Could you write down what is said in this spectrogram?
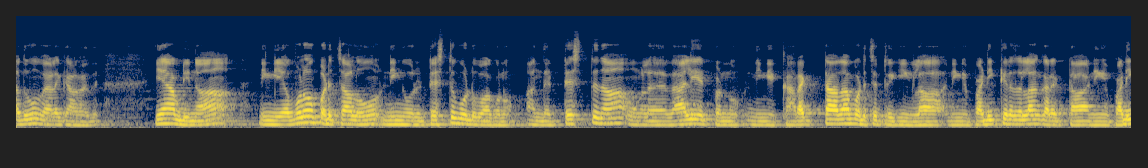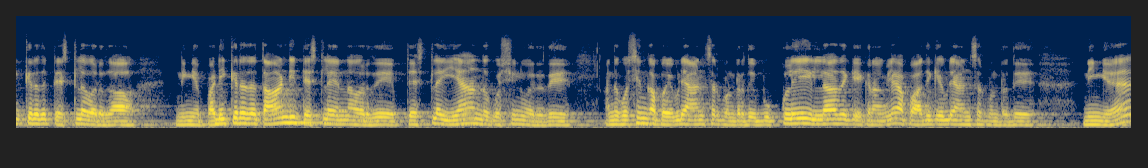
அதுவும் வேலைக்கு ஆகாது. ஏன் அப்படின்னா நீங்கள் எவ்வளோ படித்தாலும் நீங்கள் ஒரு டெஸ்ட்டு போட்டு பார்க்கணும். அந்த டெஸ்ட்டு தான் உங்களை வேலியேட் பண்ணும். நீங்கள் கரெக்டாக தான் படிச்சுட்ருக்கீங்களா நீங்கள் படிக்கிறதெல்லாம் கரெக்டாக நீங்கள் படிக்கிறது டெஸ்ட்டில் வருதா? நீங்கள் படிக்கிறத தாண்டி டெஸ்ட்டில் என்ன வருது? டெஸ்ட்டில் ஏன் அந்த கொஷின் வருது? அந்த கொஷினுக்கு அப்போ எப்படி ஆன்சர் பண்ணுறது புக்லேயே இல்லாத கேட்குறாங்களே அப்போ அதுக்கு எப்படி ஆன்சர் பண்ணுறது நீங்கள்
